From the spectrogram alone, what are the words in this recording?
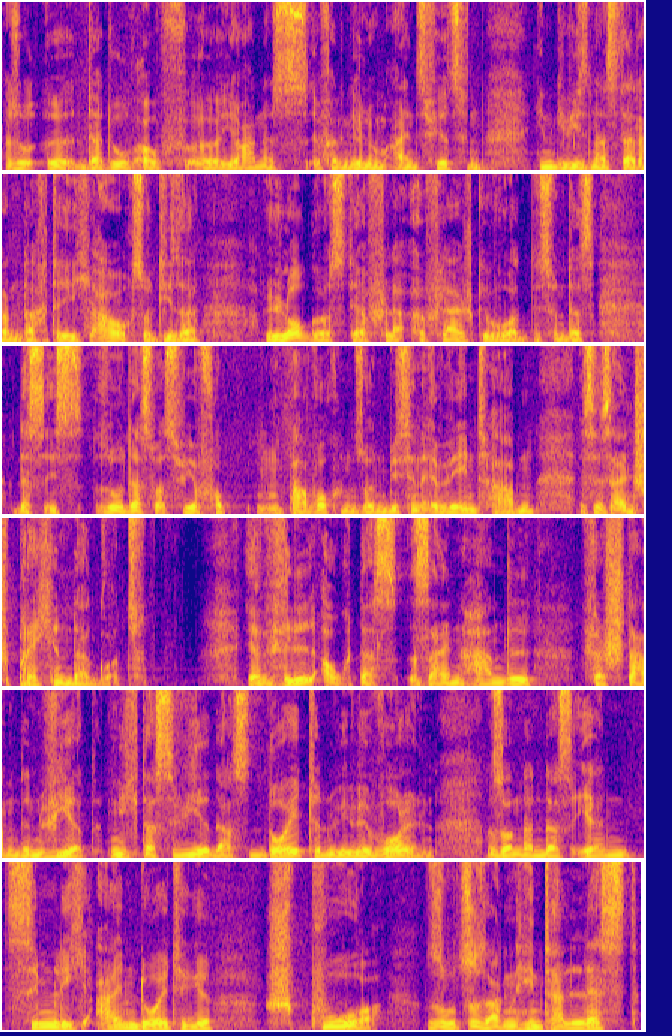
Also äh, da du auf äh, Johannes Evangelium 1,14 hingewiesen hast, daran dachte ich auch, so dieser Logos, der Fle äh, Fleisch geworden ist. Und das, das ist so das, was wir vor ein paar Wochen so ein bisschen erwähnt haben. Es ist ein sprechender Gott. Er will auch, dass sein Handel verstanden wird. Nicht, dass wir das deuten, wie wir wollen, sondern dass er eine ziemlich eindeutige Spur sozusagen hinterlässt,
